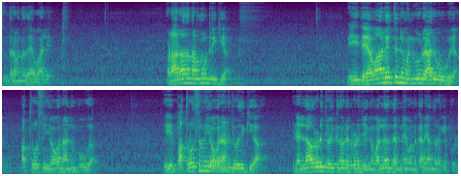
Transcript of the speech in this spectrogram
സുന്ദരമെന്ന ദേവാലയം. അവിടെ ആരാധന നടന്നുകൊണ്ടിരിക്കുക. ഈ ദേവാലയത്തിന്റെ മുൻപോട് ആര് പോവുക? പത്രോസും യോഗനാനും പോവുക. ഈ പത്രോസിനും യോഗനാനും ചോദിക്കുക. പിന്നെ എല്ലാവരോടും ചോദിക്കുന്ന പോലെ ഇവരോടും ചോദിക്കുക. വല്ലതും തന്നെ കൊണ്ട് കരയാൻ തുടങ്ങിയപ്പോൾ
